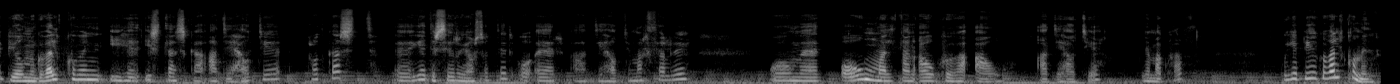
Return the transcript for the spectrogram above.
Við bjóðum ykkur velkomin í hér íslenska ADHD podcast. Eh, Ég heiti Sigrun Jónsdóttir og er ADHD margþjálfi og með ómældan áhuga á ADHD, nema hvað. Og ég býð ykkur velkomin.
